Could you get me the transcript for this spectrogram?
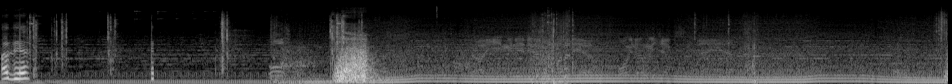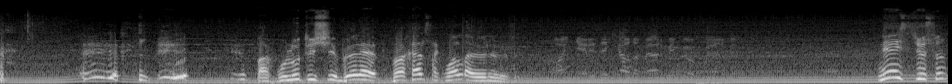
Hadi. Bak bu loot işi böyle bakarsak vallahi ölürüz. Lan gerizekalı mermim yok mermim. Ne istiyorsun?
